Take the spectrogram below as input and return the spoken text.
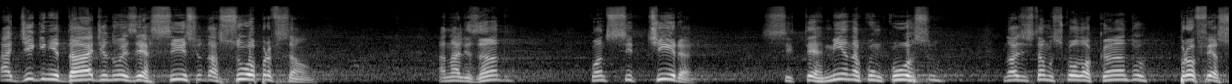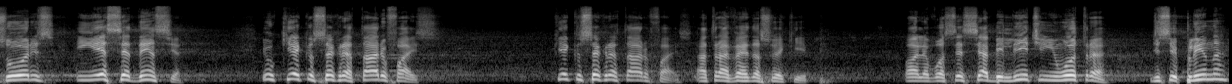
a dignidade no exercício da sua profissão. Analisando, quando se tira, se termina com o curso, nós estamos colocando professores em excedência. E o que é que o secretário faz? O que, é que o secretário faz através da sua equipe? Olha, você se habilite em outra disciplina,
